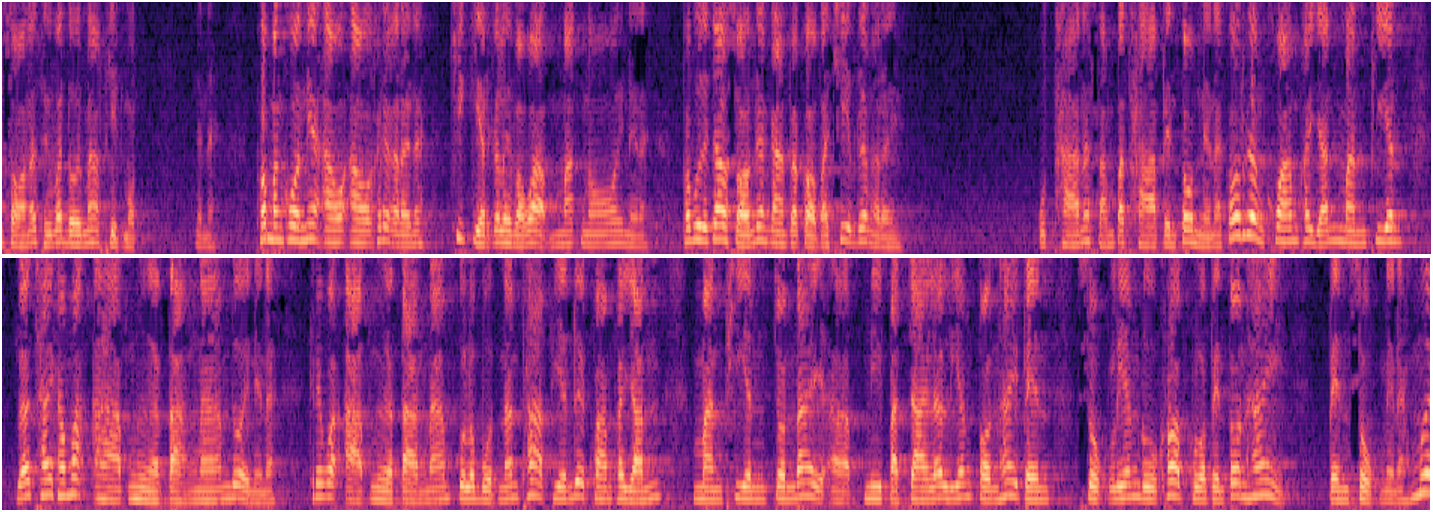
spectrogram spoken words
ำสอนแล้วถือว่าโดยมากผิดหมดเนี่ยนะเพราะบางคนเนี่ยเอาเอาเขาเรียกอะไรนะขี้เกียจก็เลยบอกว่ามักน้อยเนี่ยนะพระพุทธเจ้าสอนเรื่องการประกอบอาชีพเรื่องอะไร อุทานสัมปทาเป็นต้นเนี่ยนะก็เรื่องความขยันหมั่นเพียร แล้วใช้คำว่าอาบเหงื่อต่างน้ำด้วยเนี่ยนะเรียกว่าอาบเหงื่อต่างน้ำกุลบุตรนั้นภาคเพียรด้วยความขยันหมั่นเพียรจนได้มีปัจจัยแล้วเลี้ยงตนให้เป็นสุขเลี้ยงดูครอบครัวเป็นต้นให้เป็นสุขเนี่ยนะเมื่อ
